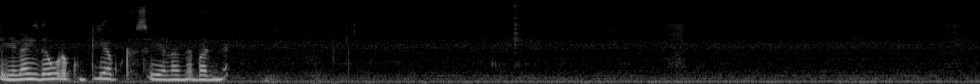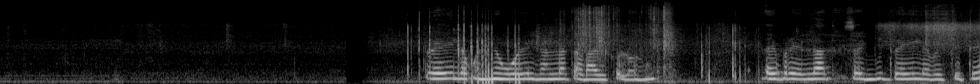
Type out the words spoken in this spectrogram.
செய்யலாம். இதை விட குட்டியாக கூட செய்யலாம் இந்த பண்ணை. ட்ரெயில் கொஞ்சம் ஓயில் நல்லா தடாவி கொள்ளணும். அதுக்கப்புறம் எல்லாத்தையும் செஞ்சு ட்ரெயிலில் வச்சுட்டு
